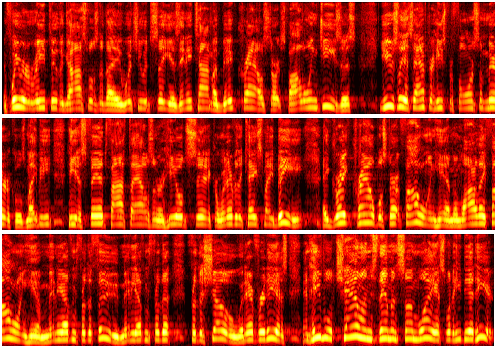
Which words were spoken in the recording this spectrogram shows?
If we were to read through the Gospels today, what you would see is anytime a big crowd starts following Jesus, usually it's after he's performed some miracles. Maybe he has fed 5,000 or healed sick or whatever the case may be. A great crowd will start following him. And why are they following him? Many of them for the food, many of them for the, for the show, whatever it is. And he will challenge them in some way. That's what he did here.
